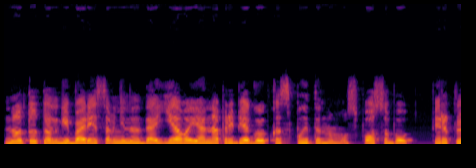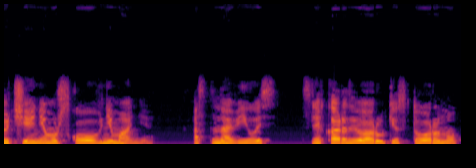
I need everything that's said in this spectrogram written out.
Но тут Ольге Борисовне надоело, и она прибегла к испытанному способу переключения мужского внимания. Остановилась, слегка развела руки в сторону,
